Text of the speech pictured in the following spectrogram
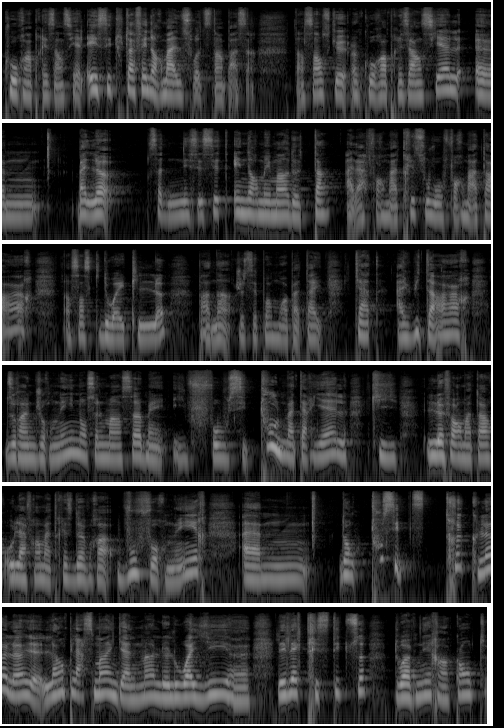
cours en présentiel. Et c'est tout à fait normal, soit dit en passant. Dans le sens qu'un cours en présentiel, euh, ben là, ça nécessite énormément de temps à la formatrice ou au formateur, dans le sens qu'il doit être là pendant, je sais pas moi, peut-être 4 à 8 heures durant une journée. Non seulement ça, mais il faut aussi tout le matériel qui le formateur ou la formatrice devra vous fournir. Euh, donc, tous ces petits trucs-là, l'emplacement également, le loyer, euh, l'électricité, tout ça, doit venir en compte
